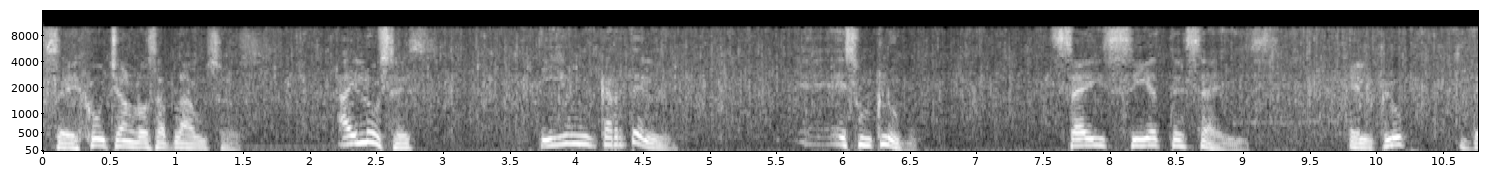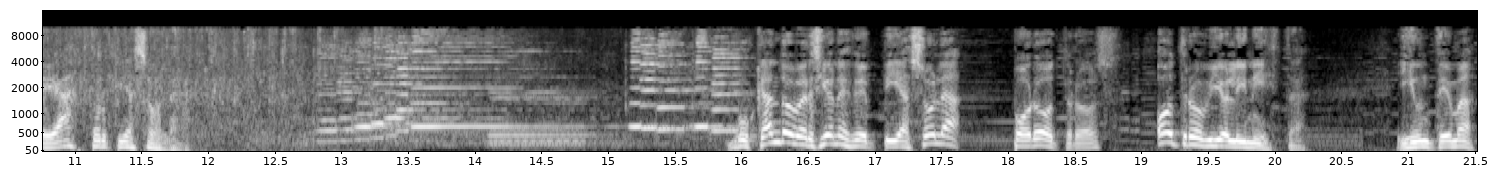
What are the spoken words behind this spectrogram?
Se escuchan los aplausos. Hay luces y un cartel. Es un club. 676. El club de Astor Piazzolla. Buscando versiones de Piazzolla por otros, otro violinista. Y un tema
